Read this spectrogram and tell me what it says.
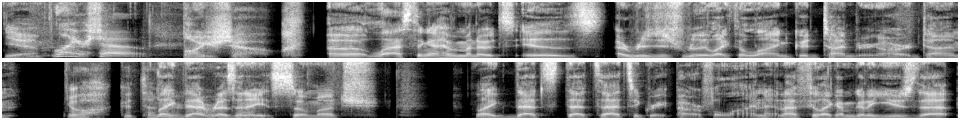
Yeah. Lawyer show. Lawyer show. Uh, last thing I have in my notes is I really just really like the line "Good time during a hard time." Oh, good time. like that Hard time. resonates so much. Like that's that's that's a great powerful line, and I feel like I'm gonna use that.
